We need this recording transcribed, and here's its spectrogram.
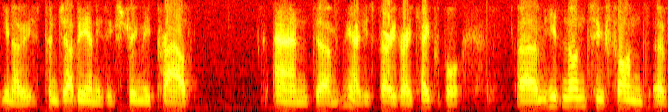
you know, he's Punjabi and he's extremely proud and um, you know he's very very capable. Um, he's none too fond of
